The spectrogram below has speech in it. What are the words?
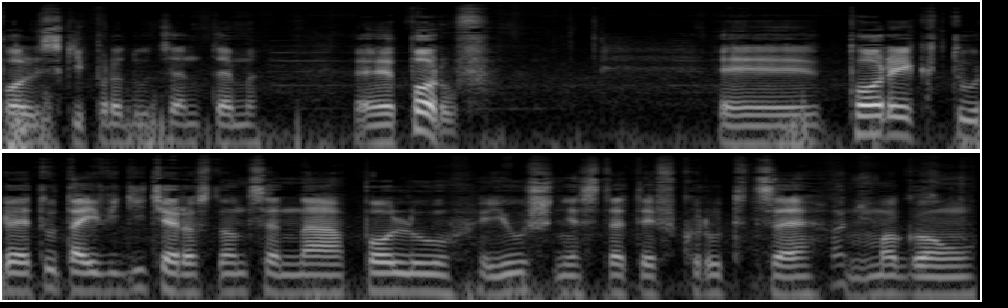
Polski producentem e, porów. E, Pory, które tutaj widzicie rosnące na polu, już niestety wkrótce mogą,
